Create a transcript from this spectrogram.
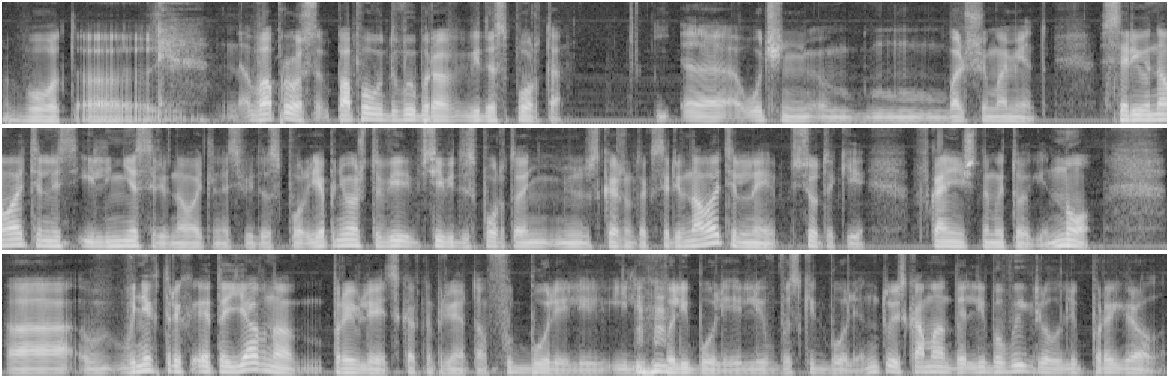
Вот. э, Вопрос по поводу выбора вида спорта. Э, Очень большой момент. Соревновательность или не соревновательность вида спорта? Я понимаю, что ви- все виды спорта, скажем так, соревновательные все-таки в конечном итоге. Но а, в некоторых это явно проявляется, как, например, там, в футболе или, или в волейболе, или в баскетболе. Ну, то есть команда либо выиграла, либо проиграла.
